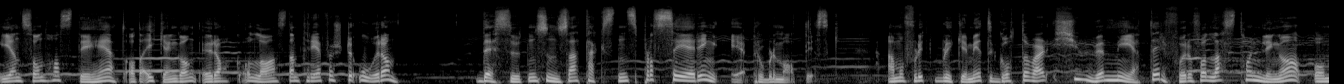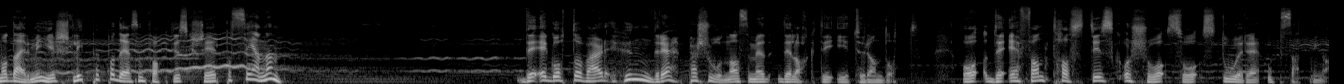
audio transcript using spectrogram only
i en sånn hastighet at jeg ikke engang rakk å lese de tre første ordene. Dessuten syns jeg tekstens plassering er problematisk. Jeg må flytte blikket mitt godt og vel 20 meter for å få lest handlinga, og må dermed gi slipp på det som faktisk skjer på scenen. Det er godt og vel 100 personer som er delaktig i Turandot. Og det er fantastisk å se så store oppsetninger.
